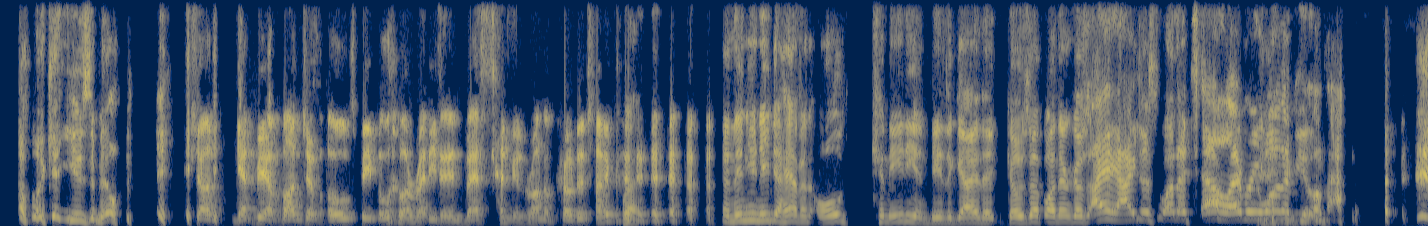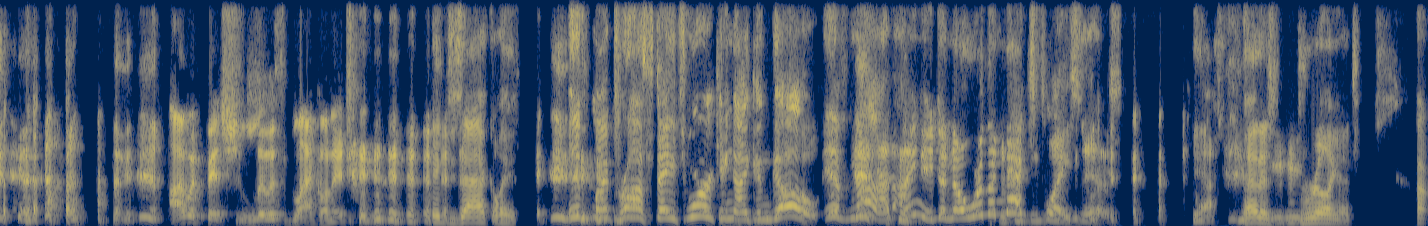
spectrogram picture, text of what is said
got to look at usability. Sean, get me a bunch of old people who are ready to invest and we'll run a prototype. Right. And then you need to have an old comedian be the guy that goes up on there and goes, "Hey, I just want to tell every one of you about." I would pitch Lewis Black on it. Exactly. If my prostate's working, I can go. If not, I need to know where the next place is. Yeah, that is Mhm. brilliant. All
